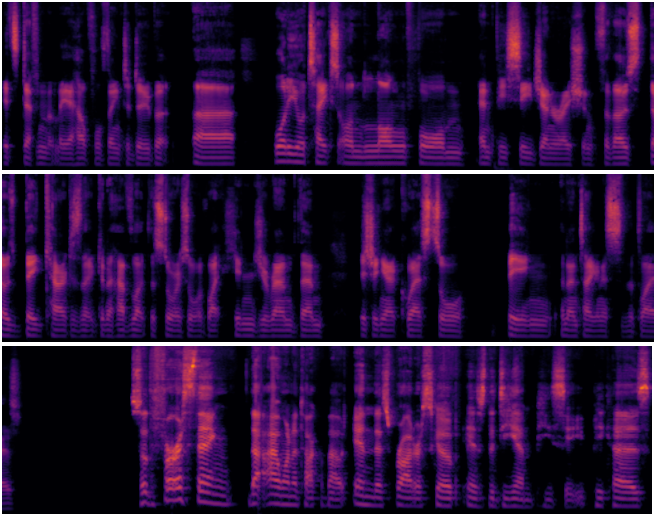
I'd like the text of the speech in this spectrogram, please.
it's definitely a helpful thing to do. But uh, what are your takes on long form NPC generation for those those big characters that are going to have like the story sort of like hinge around them dishing out quests or being an antagonist to the players. So the first thing that I want to talk about in this broader scope is the DMPC because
